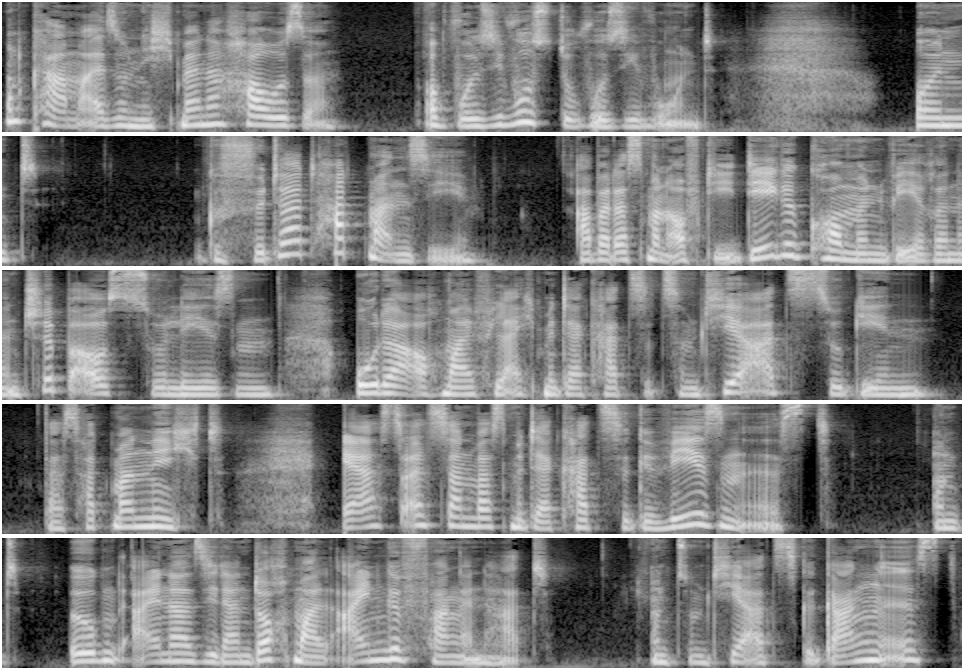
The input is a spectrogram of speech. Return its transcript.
und kam also nicht mehr nach Hause, obwohl sie wusste, wo sie wohnt. Und gefüttert hat man sie. Aber dass man auf die Idee gekommen wäre, einen Chip auszulesen oder auch mal vielleicht mit der Katze zum Tierarzt zu gehen, das hat man nicht. Erst als dann was mit der Katze gewesen ist und irgendeiner sie dann doch mal eingefangen hat und zum Tierarzt gegangen ist,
